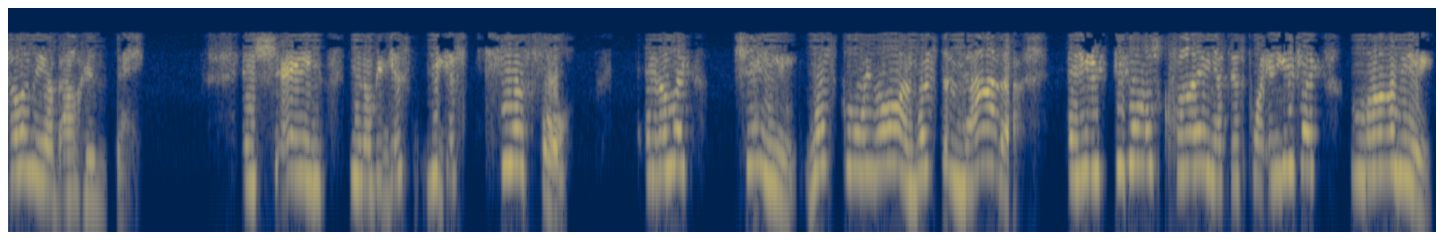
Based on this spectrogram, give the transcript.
telling me about his day. And Shane, you know, he gets he gets tearful. And I'm like, Shane, what's going on? What's the matter? And he's he's almost crying at this point and he's like, Mommy,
